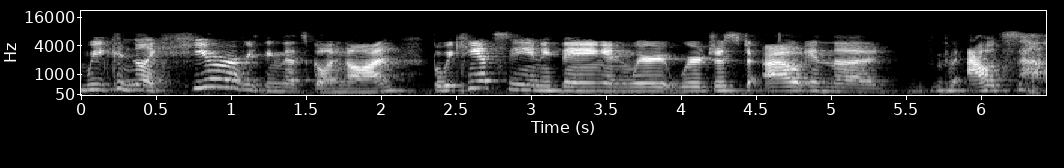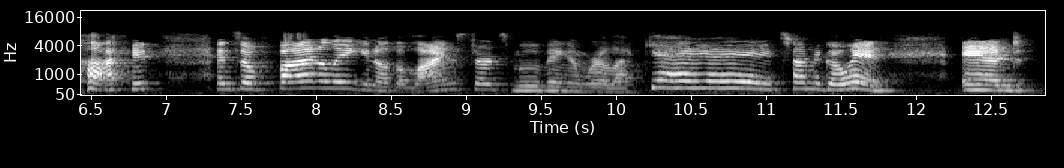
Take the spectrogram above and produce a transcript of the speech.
we can like hear everything that's going on, but we can't see anything, and we're we're just out in the outside. and so finally, you know, the line starts moving, and we're like, yay, yay, it's time to go in. And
